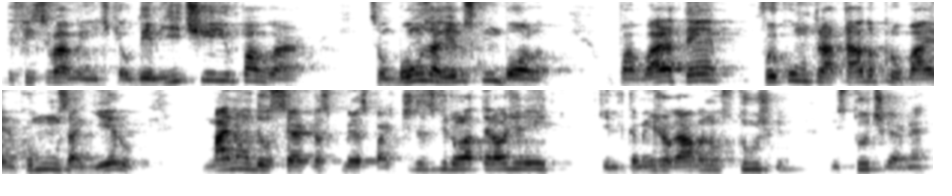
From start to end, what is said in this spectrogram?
Defensivamente, que é o Delite e o Pavar. São bons zagueiros com bola. O Pavar até foi contratado para o Bayern como um zagueiro, mas não deu certo nas primeiras partidas, virou lateral direito, que ele também jogava no Stuttgart, no Stuttgart né?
